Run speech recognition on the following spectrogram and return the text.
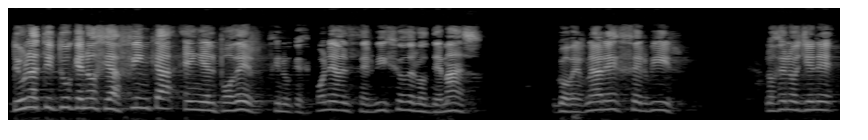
de una actitud que no se afinca en el poder, sino que se pone al servicio de los demás. Gobernar es servir. No se nos llene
